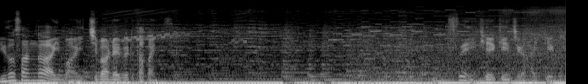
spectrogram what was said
ユノさんが今一番レベル高いんですよ。常に経験値が入っていくんで。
